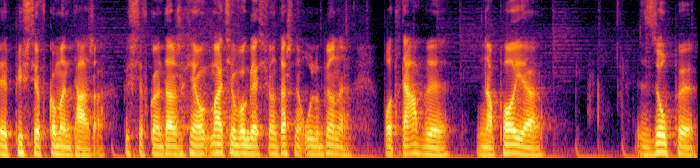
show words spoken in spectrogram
Y, Piszcie w komentarzach. Piszcie w komentarzach, jakie macie w ogóle świąteczne ulubione potrawy, napoje, zupy,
